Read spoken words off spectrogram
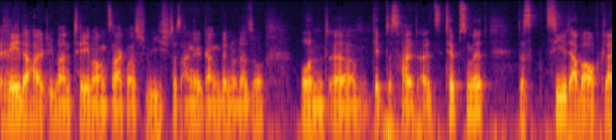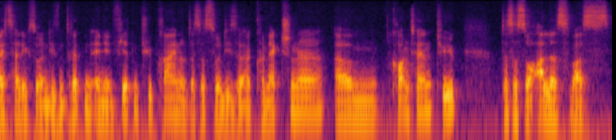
rede halt über ein Thema und sage was, wie ich das angegangen bin oder so und ähm, gibt es halt als Tipps mit. Das zielt aber auch gleichzeitig so in diesen dritten, in den vierten Typ rein und das ist so dieser Connectional ähm, Content Typ. Das ist so alles, was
